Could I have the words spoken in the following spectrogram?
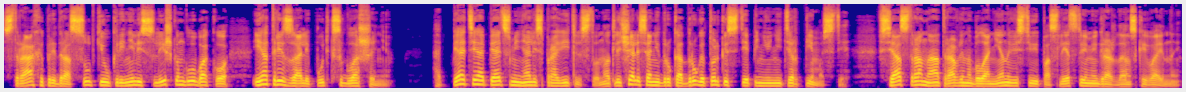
Страх и предрассудки укоренились слишком глубоко и отрезали путь к соглашению. Опять и опять сменялись правительства, но отличались они друг от друга только степенью нетерпимости. Вся страна отравлена была ненавистью и последствиями гражданской войны.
